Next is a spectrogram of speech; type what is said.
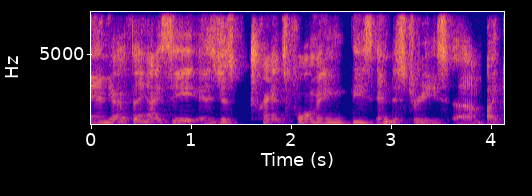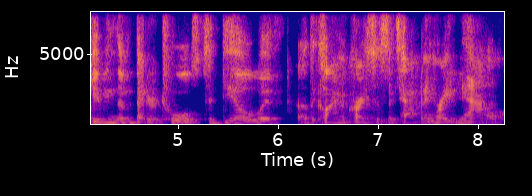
And the other thing I see is just transforming these industries um, by giving them better tools to deal with uh, the climate crisis that's happening right now.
